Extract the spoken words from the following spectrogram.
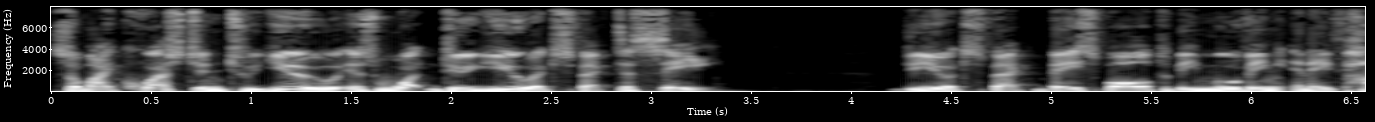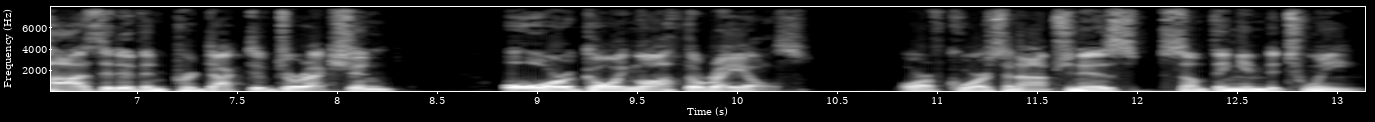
So, my question to you is what do you expect to see? Do you expect baseball to be moving in a positive and productive direction or going off the rails? Or, of course, an option is something in between.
